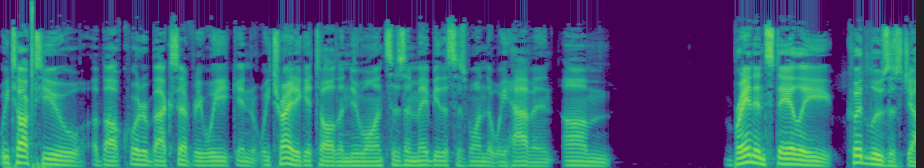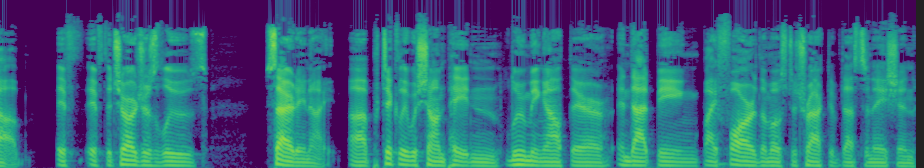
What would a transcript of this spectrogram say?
We talk to you about quarterbacks every week, and we try to get to all the nuances, and maybe this is one that we haven't. Um, Brandon Staley could lose his job if if the Chargers lose Saturday night, uh, particularly with Sean Payton looming out there, and that being by far the most attractive destination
